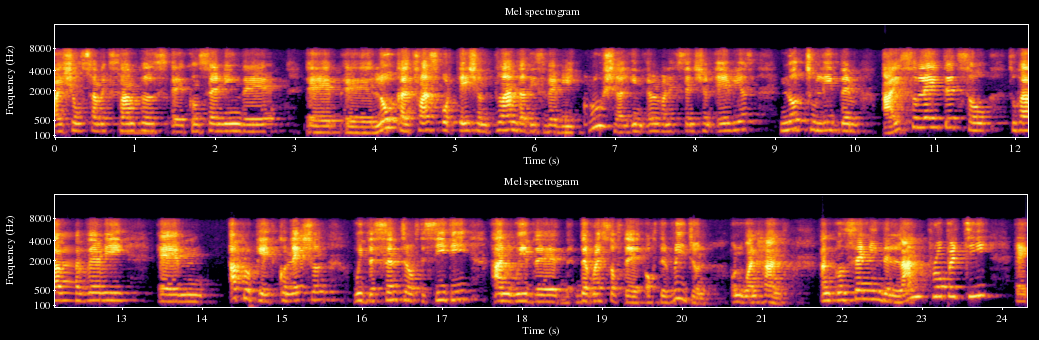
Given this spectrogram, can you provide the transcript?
I showed some examples concerning the a local transportation plan that is very crucial in urban extension areas, not to leave them isolated, so to have a very um, appropriate connection with the center of the city and with the, the rest of the, of the region on one hand. And concerning the land property, uh,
